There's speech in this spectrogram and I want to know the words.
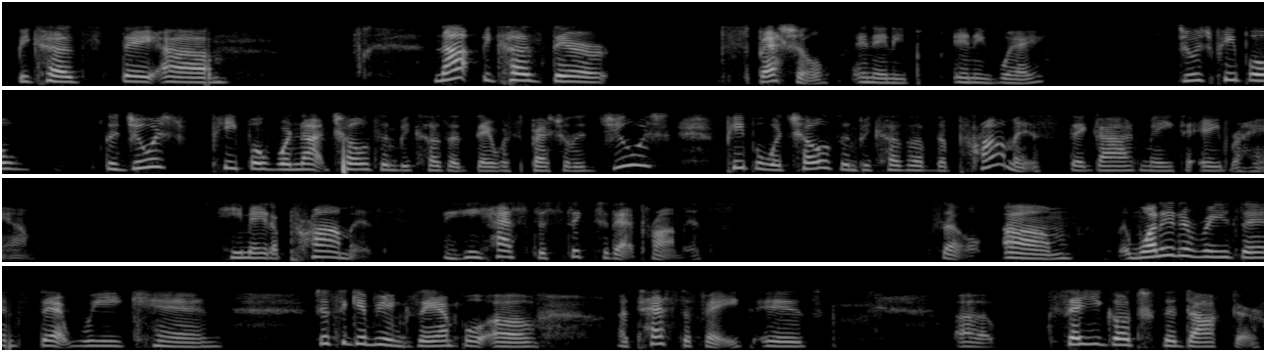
because they um not because they're special in any any way. Jewish people, the Jewish people were not chosen because of, they were special. The Jewish people were chosen because of the promise that God made to Abraham. He made a promise, and he has to stick to that promise. So, um, one of the reasons that we can, just to give you an example of a test of faith, is uh, say you go to the doctor.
